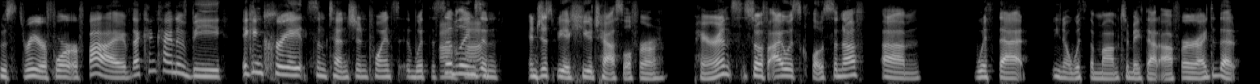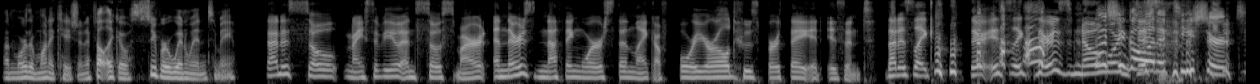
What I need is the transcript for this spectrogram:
who's three or four or five, that can kind of be it can create some tension points with the siblings Uh-huh. and and just be a huge hassle for parents. So if I was close enough um with that, you know, with the mom to make that offer, I did that on more than one occasion. It felt like a super win-win to me. That is so nice of you and so smart. And there's nothing worse than like a four year old whose birthday it isn't. That is like there is like there is no more should go on a dis- t-shirt.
